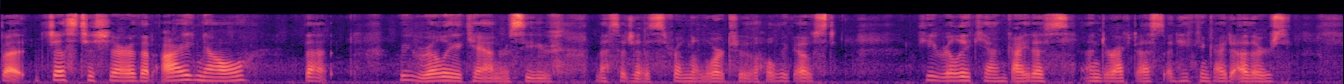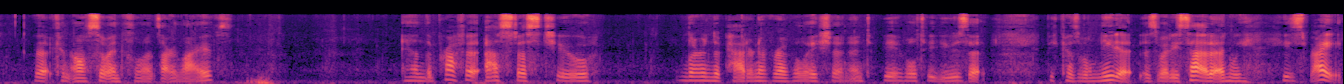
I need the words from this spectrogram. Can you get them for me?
but just to share that I know that we really can receive messages from the Lord through the Holy Ghost. He really can guide us and direct us, and He can guide others that can also influence our lives. And the prophet asked us to learn the pattern of revelation and to be able to use it because we'll need it, is what he said. And we, he's right.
